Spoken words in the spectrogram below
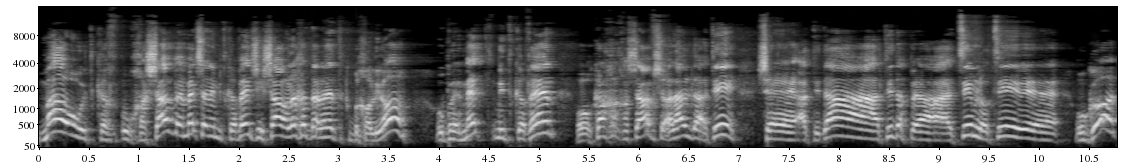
מה הוא התכוון? הוא חשב באמת שאני מתכוון שאישה הולכת ללדת בכל יום? הוא באמת מתכוון, או ככה חשב שעלה לדעתי, שעתידה, עתיד העצים להוציא אה, עוגות?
